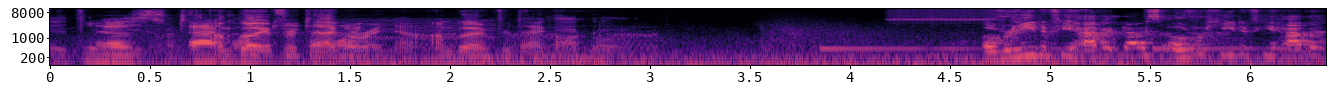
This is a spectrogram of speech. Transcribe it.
It, Yes, tackle. I'm going for tackle right now. I'm going for tackle. tackle. Overheat if you have it, guys. Overheat if you have it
